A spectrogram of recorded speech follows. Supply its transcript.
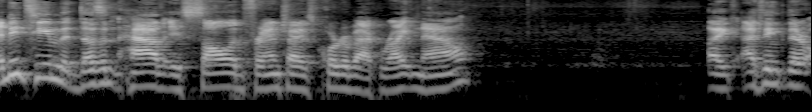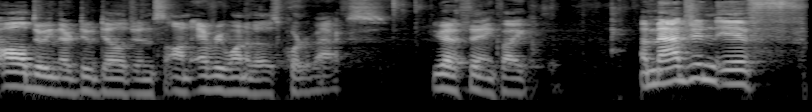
Any team that doesn't have a solid franchise quarterback right now, like I think they're all doing their due diligence on every one of those quarterbacks. You got to think like, imagine if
